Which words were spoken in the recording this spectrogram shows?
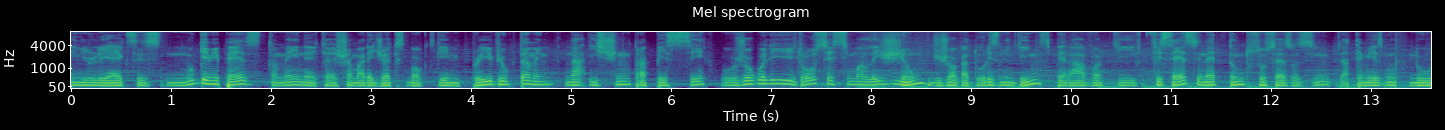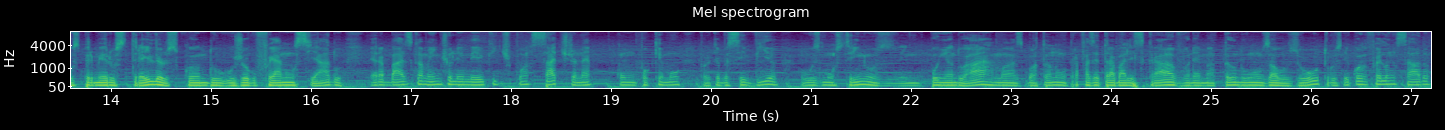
em Early Access no Game Pass também, né, que é chamada de Xbox Game Preview, também na Steam para PC. O jogo ele trouxe assim, uma legião de jogadores, ninguém esperava que fizesse, né, tanto sucesso assim, até mesmo nos primeiros trailers quando o jogo foi anunciado, era basicamente ele meio que tipo uma sátira, né, com Pokémon, porque você via os monstrinhos empunhando armas, botando para fazer trabalho escravo, né, matando uns aos outros. E quando foi lançado,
